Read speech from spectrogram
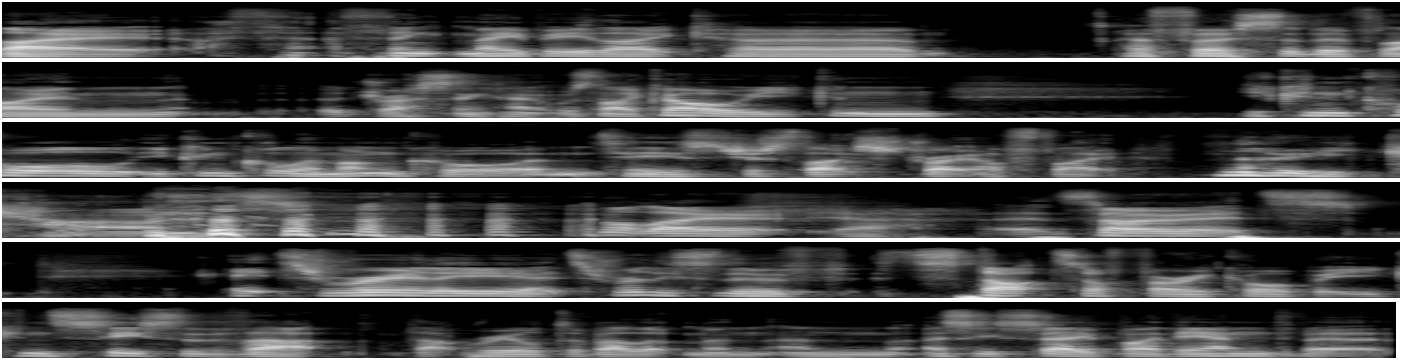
like I, th- I think maybe like her her first sort of line addressing her was like, "Oh, you can." You can call you can call him uncle, and he's just like straight off like, no, he can't. Not like yeah. So it's it's really it's really sort of it starts off very cool, but you can see sort of that that real development, and as you say, by the end of it,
